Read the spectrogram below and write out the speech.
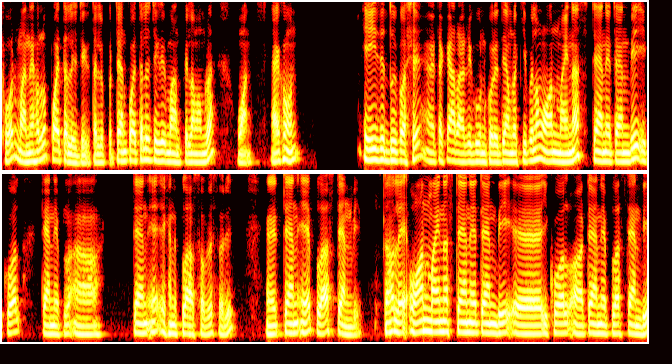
ফোর মানে হলো পঁয়তাল্লিশ ডিগ্রি তাহলে টেন পঁয়তাল্লিশ ডিগ্রির মান পেলাম আমরা ওয়ান এখন এই যে দুই পাশে, এটাকে আর আর গুণ করে দিয়ে আমরা কি পেলাম? One minus tan A tan B equal tan A tan A এখানে প্লাস হবে sorry tan A plus tan B তাহলে one minus tan A tan B equal tan A plus tan B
